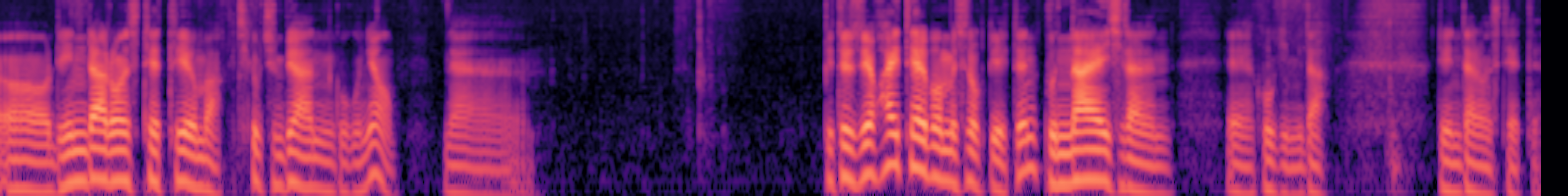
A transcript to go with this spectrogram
어, 린다 론스테트의 음악 지금 준비한 곡은요. 네. 비틀즈의 White 앨범에 수록되어 있던 Good Night이라는 예, 곡입니다. 린다 론스테트.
